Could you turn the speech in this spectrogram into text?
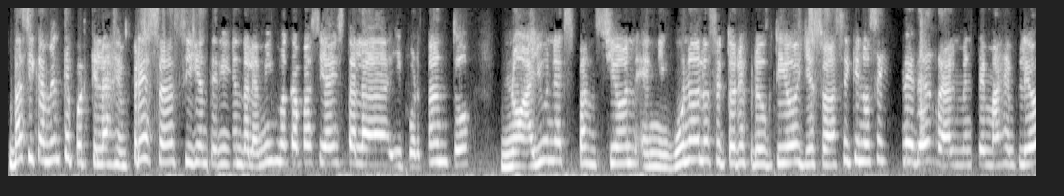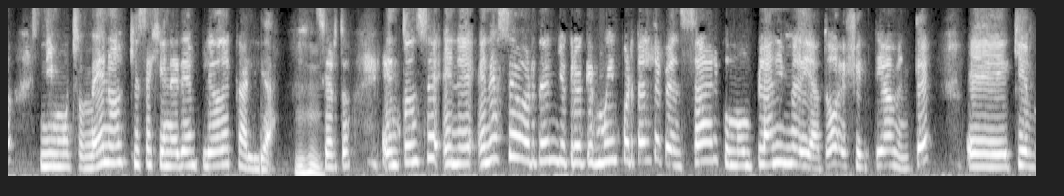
Básicamente porque las empresas siguen teniendo la misma capacidad instalada y por tanto no hay una expansión en ninguno de los sectores productivos y eso hace que no se genere realmente más empleo, ni mucho menos que se genere empleo de calidad. ¿Cierto? Entonces, en, e- en ese orden, yo creo que es muy importante pensar como un plan inmediato, efectivamente, eh, que,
